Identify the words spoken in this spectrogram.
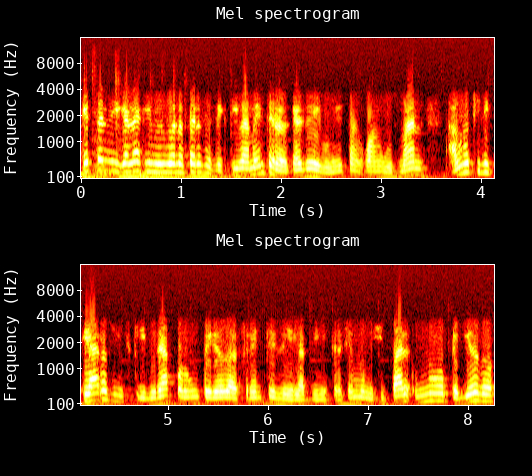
¿Qué tal, Miguel Ángel? Muy buenas tardes. Efectivamente, el alcalde de Guadalajara, Juan Guzmán, aún no tiene claro si inscribirá por un periodo al frente de la administración municipal, un nuevo periodo,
